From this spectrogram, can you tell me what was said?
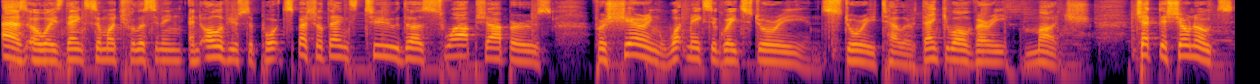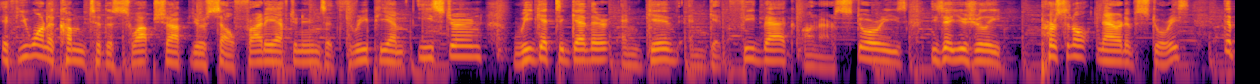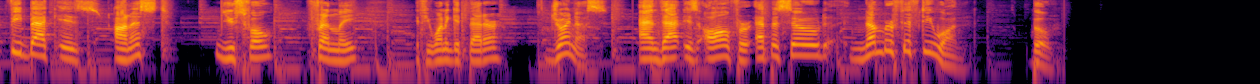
As always, thanks so much for listening and all of your support. Special thanks to the Swap Shoppers for sharing what makes a great story and storyteller. Thank you all very much. Check the show notes if you want to come to the swap shop yourself. Friday afternoons at 3 p.m. Eastern, we get together and give and get feedback on our stories. These are usually personal narrative stories. The feedback is honest, useful, friendly. If you want to get better, join us. And that is all for episode number 51. Boom.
